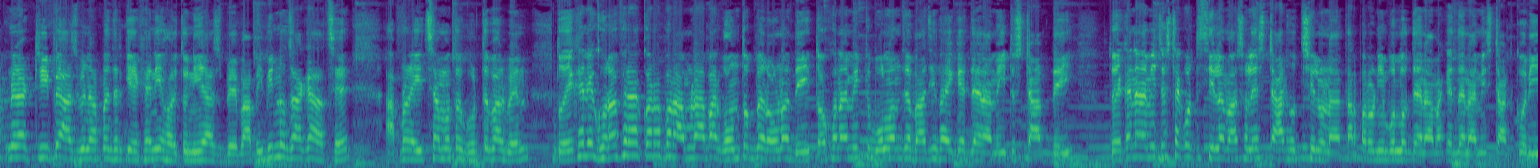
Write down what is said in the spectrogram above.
আপনারা ট্রিপে আসবেন, আপনাদেরকে এখানেই হয়তো নিয়ে আসবে বা বিভিন্ন জায়গা আছে। আপনারা ইচ্ছা মতো ঘুরতে পারবেন। তো এখানে ঘোরাফেরা করার পর আমরা আবার গন্তব্যে রওনা দিই। তখন আমি একটু বললাম যে, বাজি ভাইকে দেন, আমি একটু স্টার্ট দেই। তো এখানে আমি চেষ্টা করতেছিলাম, আসলে স্টার্ট হচ্ছিল না। তারপর উনি বলল, দেন, আমাকে দেন, আমি স্টার্ট করি।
